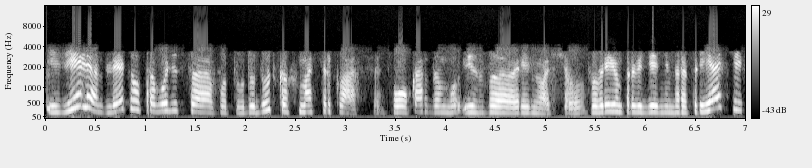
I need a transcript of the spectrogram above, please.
изделия. Для этого проводятся вот в Дудутках мастер-классы по каждому из э, ремесел. Во время проведения мероприятий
